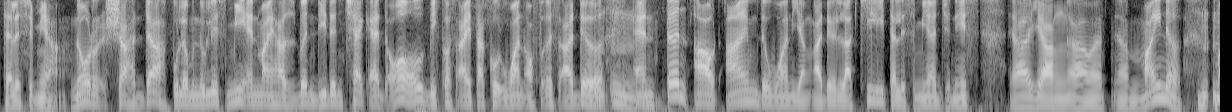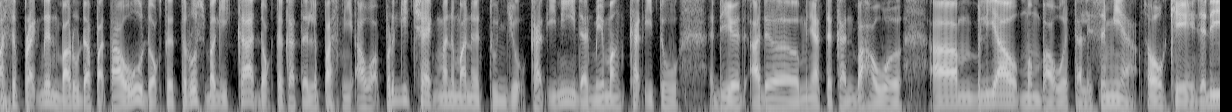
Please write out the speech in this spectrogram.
thalassemia. Nur Syahdah pula menulis me and my husband didn't check at all because I takut one of us ada mm-hmm. and turn out I'm the one yang ada luckily thalassemia jenis uh, yang uh, uh, minor mm-hmm. masa pregnant baru dapat tahu doktor terus bagi kad. Doktor kata lepas ni awak pergi cek mana-mana tunjuk kad ini. Dan memang kad itu dia ada menyatakan bahawa um, beliau membawa thalassemia. Okey jadi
